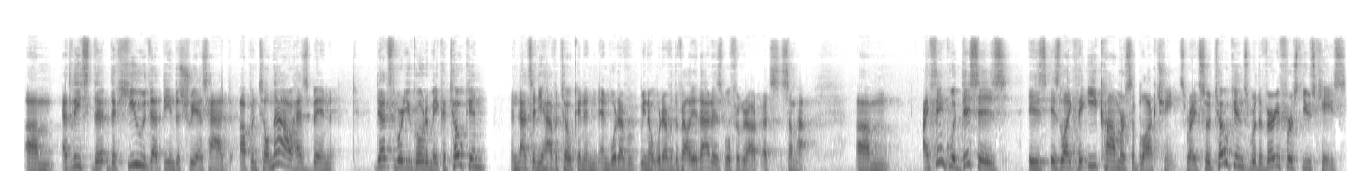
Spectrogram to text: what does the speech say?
um, at least the the hue that the industry has had up until now has been that's where you go to make a token, and that's when you have a token, and, and whatever you know, whatever the value of that is, we'll figure out that's somehow. Um, I think what this is is is like the e-commerce of blockchains, right? So tokens were the very first use case.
